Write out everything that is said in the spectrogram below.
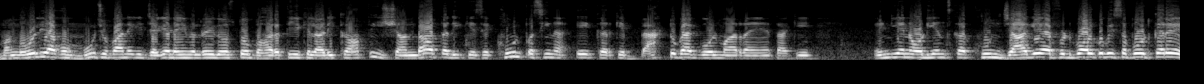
मंगोलिया को मुँह छुपाने की जगह नहीं मिल रही दोस्तों। भारतीय खिलाड़ी काफ़ी शानदार तरीके से खून पसीना एक करके बैक टू बैक गोल मार रहे हैं ताकि इंडियन ऑडियंस का खून जागे और फुटबॉल को भी सपोर्ट करे।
